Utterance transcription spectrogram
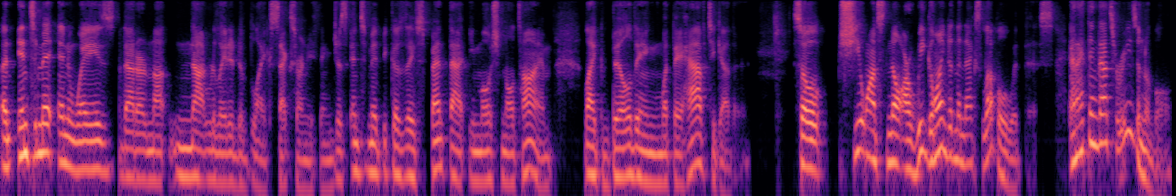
an intimate in ways that are not not related to like sex or anything just intimate because they've spent that emotional time like building what they have together so she wants to know are we going to the next level with this? And i think that's reasonable.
